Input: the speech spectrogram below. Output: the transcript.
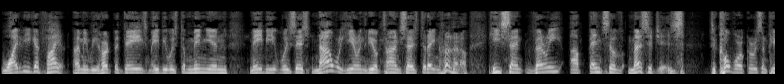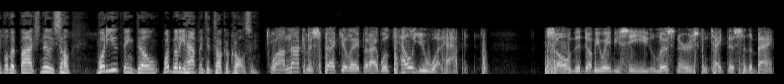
Why did he get fired? I mean, we heard for days, maybe it was Dominion, maybe it was this. Now we're hearing the New York Times says today, no, no, no. He sent very offensive messages to coworkers and people at Fox News. So what do you think, Bill? What really happened to Tucker Carlson? Well, I'm not going to speculate, but I will tell you what happened. So the WABC listeners can take this to the bank.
